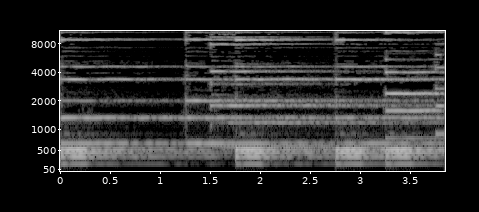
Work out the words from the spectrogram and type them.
Thank you.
